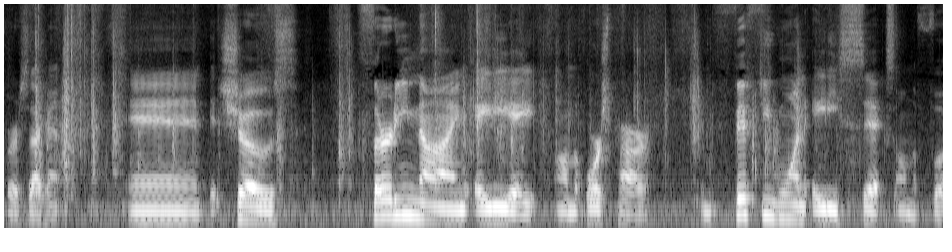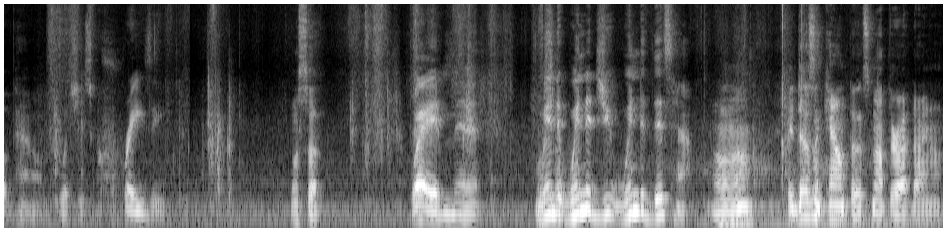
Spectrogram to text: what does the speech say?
for a second, and it shows 3988 on the horsepower and 5186 on the foot pounds, which is crazy. What's up? Wait a minute. When did, when did you when did this happen? I don't know. It doesn't count though. It's not the right dyno.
